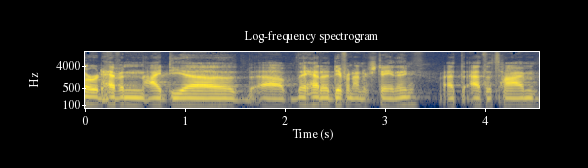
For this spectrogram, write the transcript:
third heaven idea, uh, they had a different understanding at the, at the time.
